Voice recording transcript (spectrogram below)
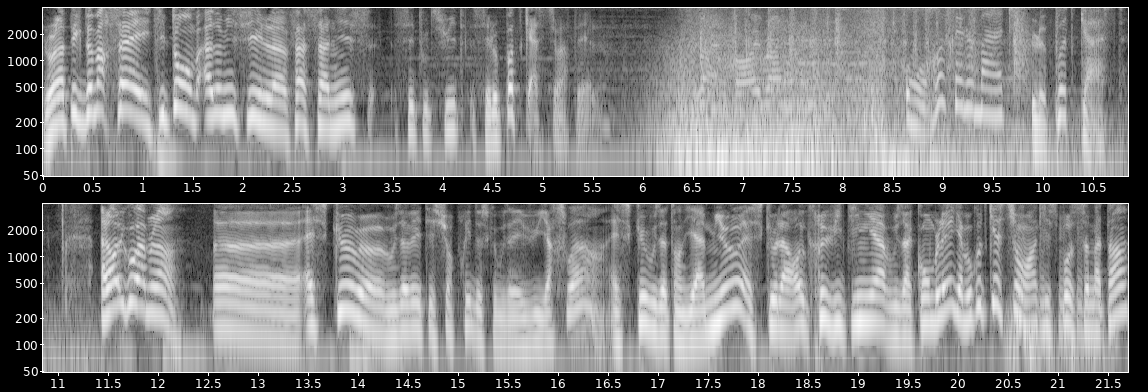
L'Olympique de Marseille qui tombe à domicile face à Nice, c'est tout de suite, c'est le podcast sur RTL. On refait le match. Le podcast. Alors Hugo Hamelin, euh, est-ce que euh, vous avez été surpris de ce que vous avez vu hier soir? Est-ce que vous attendiez à mieux? Est-ce que la recrue Vitinha vous a comblé? Il y a beaucoup de questions hein, qui se posent ce matin.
